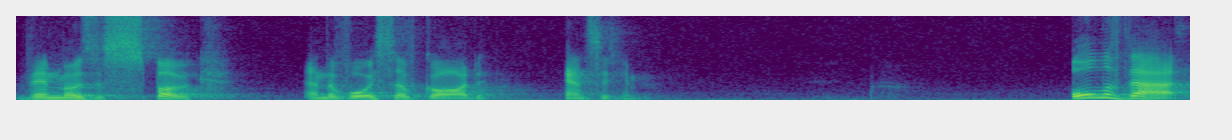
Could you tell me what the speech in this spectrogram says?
Then Moses spoke, and the voice of God answered him. All of that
